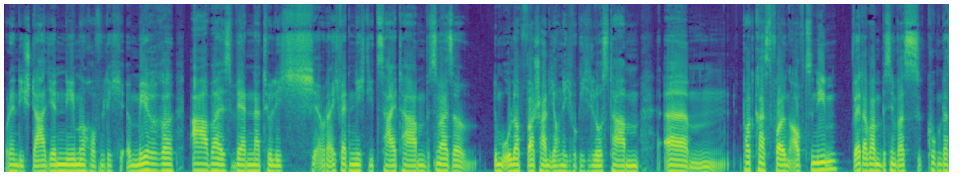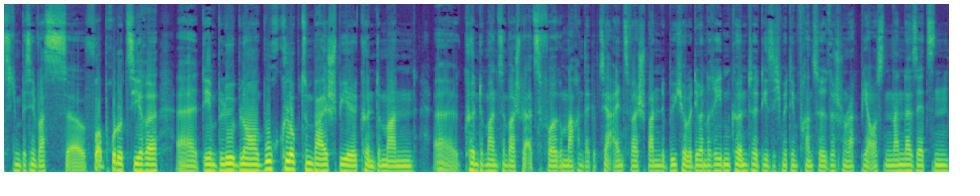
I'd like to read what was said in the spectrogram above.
oder in die Stadien nehme, hoffentlich äh, mehrere. Aber es werden natürlich, oder ich werde nicht die Zeit haben, beziehungsweise im Urlaub wahrscheinlich auch nicht wirklich die Lust haben, ähm, Podcast-Folgen aufzunehmen. Werde aber ein bisschen was gucken, dass ich ein bisschen was äh, vorproduziere. Äh, den Bleu Blanc Buchclub zum Beispiel könnte man äh, könnte man zum Beispiel als Folge machen. Da gibt's ja ein, zwei spannende Bücher, über die man reden könnte, die sich mit dem französischen Rugby auseinandersetzen.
